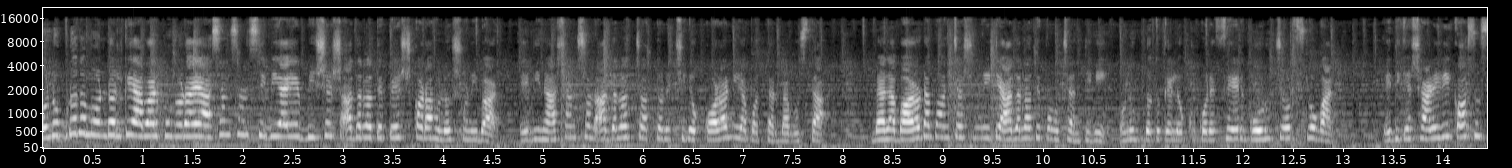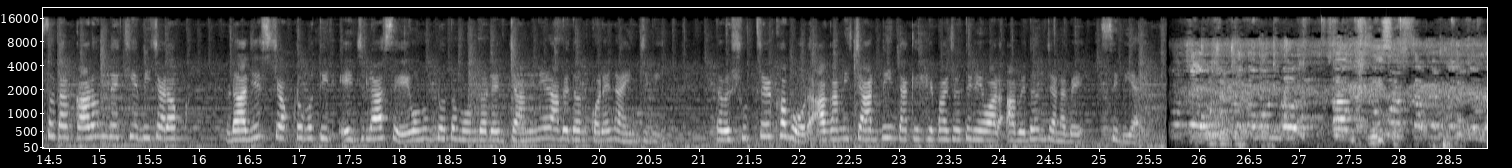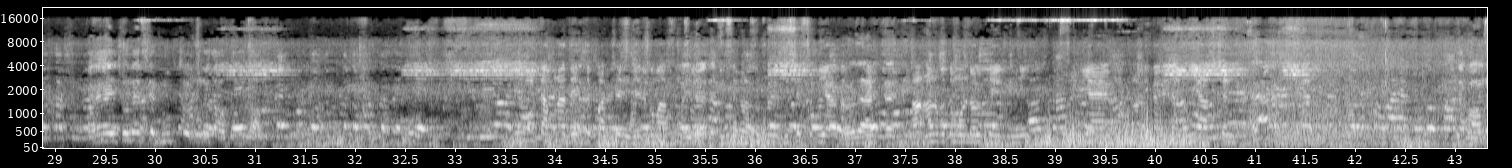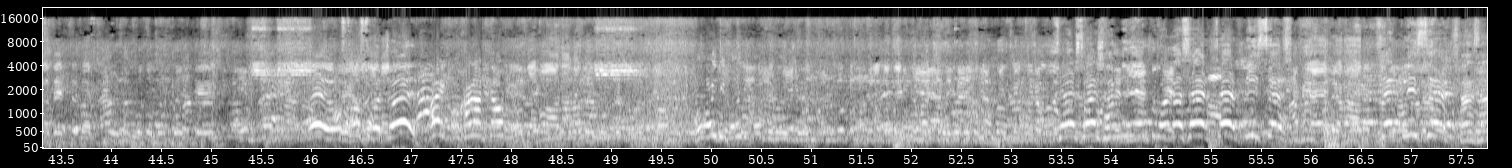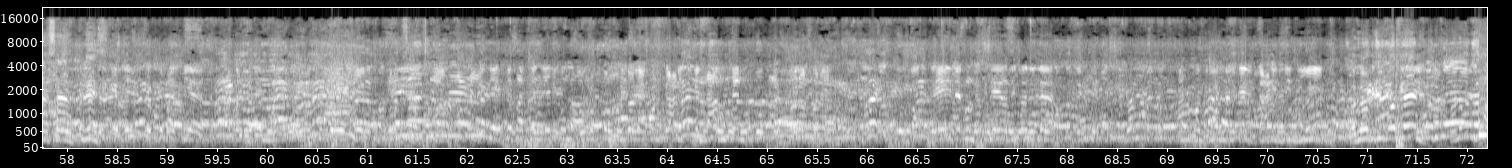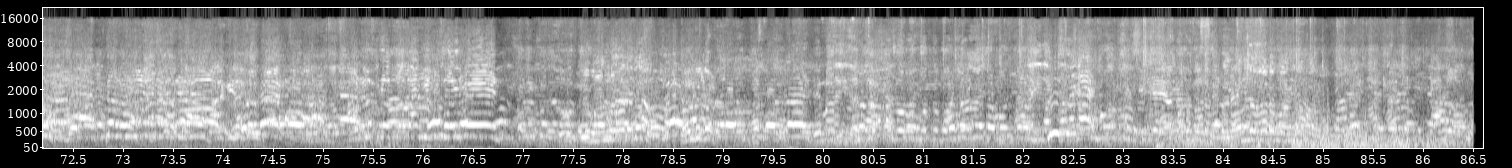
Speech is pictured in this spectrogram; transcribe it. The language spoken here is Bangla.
অনুব্রত মণ্ডলকে আবার পুনরায় আসানসোল সিবিআই এর বিশেষ আদালতে পেশ করা হলো শনিবার। এদিন আসানসোল আদালত চত্বরে ছিল কড়া নিরাপত্তার ব্যবস্থা। বেলা বারোটা পঞ্চাশ মিনিটে আদালতে পৌঁছান তিনি। অনুব্রতকে লক্ষ্য করে ফের গরু চোর স্লোগান। এদিকে শারীরিক অসুস্থতার কারণ দেখিয়ে বিচারক রাজেশ চক্রবর্তীর এজলাসে অনুব্রত মণ্ডলের জামিনের আবেদন করেন আইনজীবী। তবে সূত্রের খবর আগামী চার দিন তাকে হেফাজতে নেওয়ার আবেদন জানাবে সিবিআই। কাছাকাছি চলে এসছে ঢুকছে বলে দাও বলে দাও। আপনারা দেখতে পাচ্ছেন যেরকম অনুব্রত মণ্ডলকে সিবিআই আধিকারিকরা নিয়ে আসছেন। দেখো আমরা দেখতে পাচ্ছি অনুব্রত মণ্ডলকে। দেখতে পাচ্ছি স্যার স্যার স্যার প্লিজ দেখতে পাচ্ছেন যেরকম অনুব্রত মণ্ডল এখন গাড়ি নামছেন এই দেখুন সেই আধিকারিকরা অনুব্রত মণ্ডলকে গাড়িতে নিয়ে কিছু বলবেন অনুব্রত মণ্ডল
